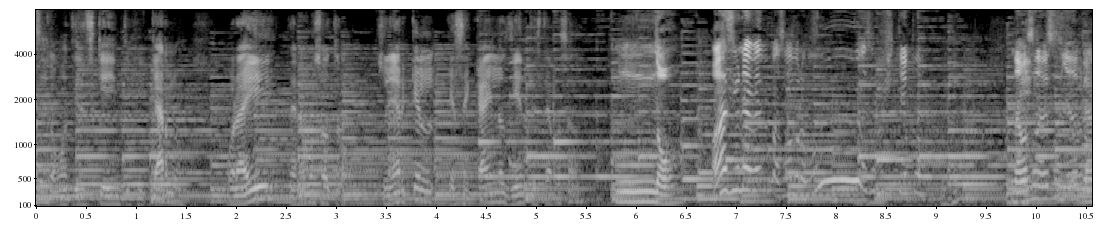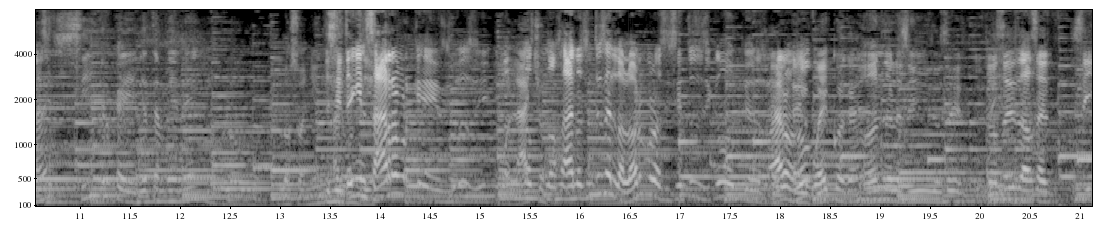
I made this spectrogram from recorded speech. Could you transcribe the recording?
sé. Cómo tienes que identificarlo. Por ahí tenemos otro. Soñar que, que se caen los dientes, ¿te ha pasado? No. Ah, sí, una vez pasó, pero uh, hace mucho tiempo. Nada más una vez soñado ¿Una vez? Sí, creo que yo también ¿eh? lo, lo soñé. Y siente bien zarra porque sí, no, no, no, no, o sea, no sientes el dolor, pero sí sientes así como que raro, El ¿no? hueco acá. Ándale, sí, no sé. Entonces, o sea, sí,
